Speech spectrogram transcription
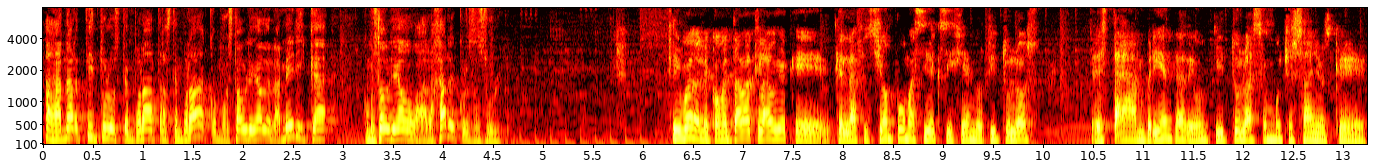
a ganar títulos temporada tras temporada, como está obligado el América, como está obligado Guadalajara y Cruz Azul. Sí, bueno, le comentaba a Claudia que, la afición Puma sigue exigiendo títulos, está hambrienta de un título, hace muchos años que,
